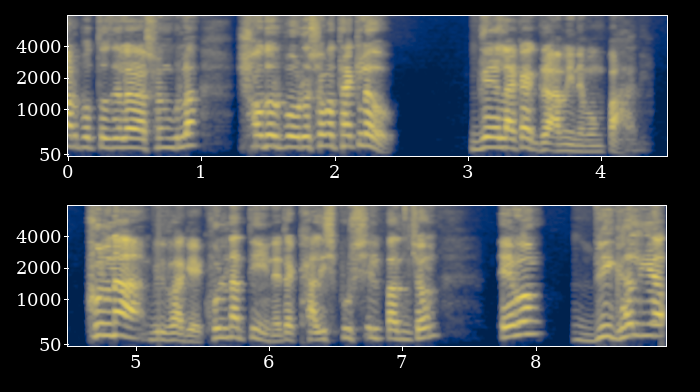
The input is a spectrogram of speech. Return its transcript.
পার্বত্য জেলার আসনগুলা সদর পৌরসভা থাকলেও যে এলাকা গ্রামীণ এবং পাহাড়ি। খুলনা বিভাগে, খুলনা তিন, এটা খালিশপুর শিল্পাঞ্চল এবং দীঘালিয়া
